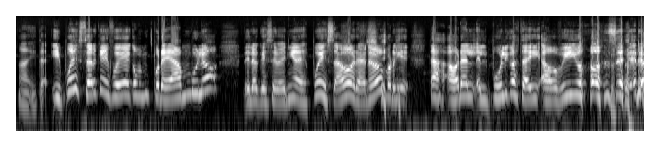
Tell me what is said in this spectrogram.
Ahí está. Y puede ser que fue como un preámbulo de lo que se venía después ahora, ¿no? Porque ahora el, el público está ahí a vivo, cero,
